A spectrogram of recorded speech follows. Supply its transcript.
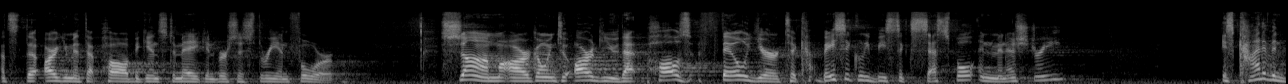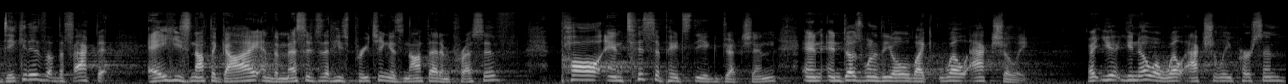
That's the argument that Paul begins to make in verses 3 and 4. Some are going to argue that Paul's failure to basically be successful in ministry is kind of indicative of the fact that A, he's not the guy and the message that he's preaching is not that impressive. Paul anticipates the objection and, and does one of the old, like, well, actually. Right? You, you know a well, actually person?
